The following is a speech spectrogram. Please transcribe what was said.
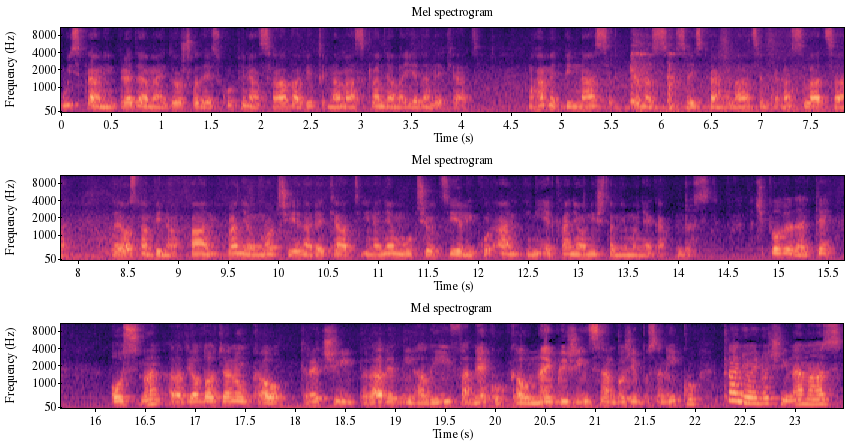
U ispravnim predajama je došlo da je skupina sahaba vitr namaz klanjala jedan rekat. Muhammed bin Nasir prenosi sa ispravnim lancem prenosilaca da je Osman bin Affan klanjao u noći jedan rekat i na njemu učio cijeli Kur'an i nije klanjao ništa mimo njega. dosta. Znači pogledajte, Osman radijallahu ta'ala kao treći pravedni halifa, neko kao najbliži insan Božijem poslaniku, klanjao je noćni namaz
